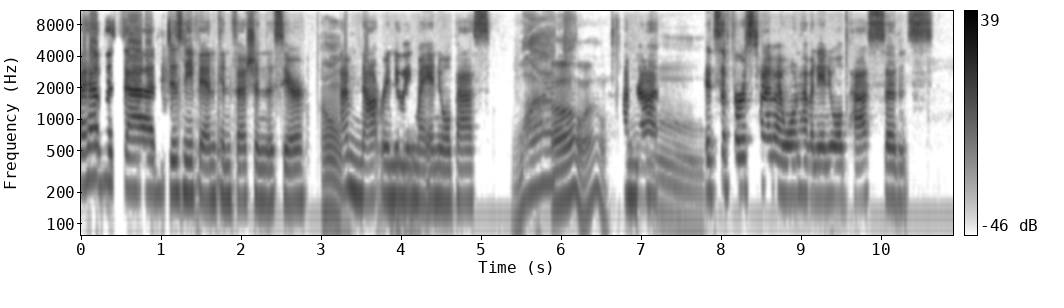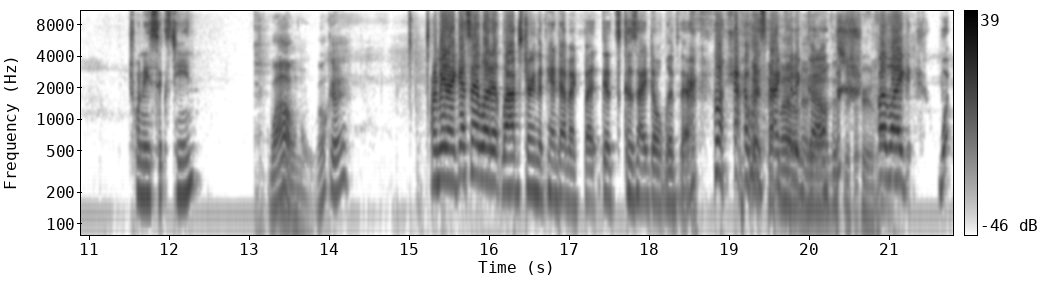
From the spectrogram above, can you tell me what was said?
I have a sad Disney fan confession this year. Oh. I'm not renewing my annual pass. What? Oh, wow. I'm not. It's the first time I won't have an annual pass since 2016. Wow. Mm. Okay. I mean, I guess I let it lapse during the pandemic, but it's because I don't live there. like I was, I Well, couldn't yeah, go. this is true. But like w-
